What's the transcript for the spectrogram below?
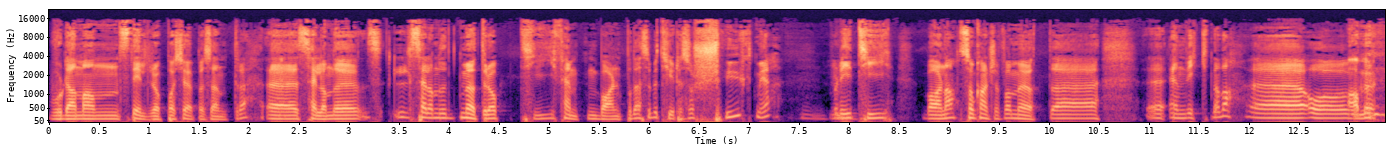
Hvordan man stiller opp på kjøpesentre. Eh, Selv, om det- selv om det møter opp 10-15 barn på det, så betyr det så sjukt mye. For de ti barna som kanskje får møte eh, en Vikne, da. Eh, Og, Amen?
